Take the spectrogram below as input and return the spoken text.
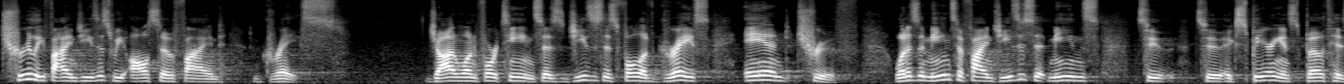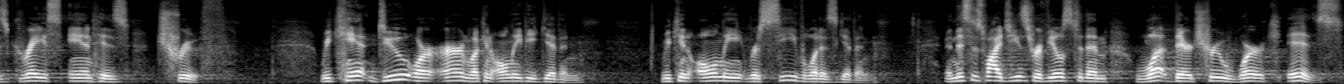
truly find Jesus, we also find grace. John 1:14 says Jesus is full of grace and truth. What does it mean to find Jesus? It means to, to experience both his grace and his truth. We can't do or earn what can only be given. We can only receive what is given. And this is why Jesus reveals to them what their true work is.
